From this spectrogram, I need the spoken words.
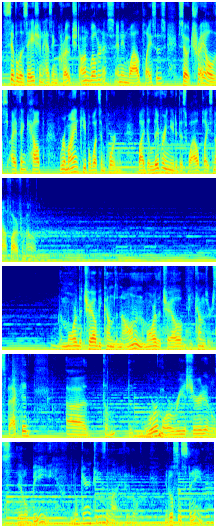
civilization has encroached on wilderness and in wild places. So trails, I think, help remind people what's important by delivering you to this wild place not far from home. More the trail becomes known and the more the trail becomes respected, uh, the, the, we're more reassured it'll it'll be. No guarantees in life. It'll it'll sustain.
